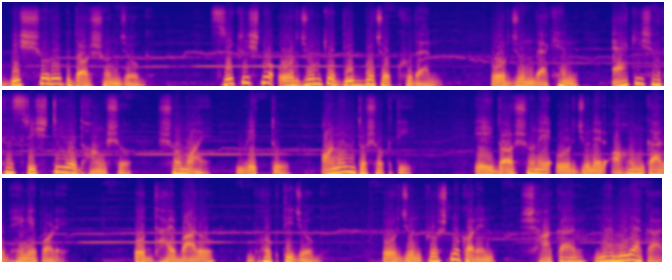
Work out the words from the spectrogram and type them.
বিশ্বরূপ দর্শন যোগ। শ্রীকৃষ্ণ অর্জুনকে দিব্য চক্ষু দেন। অর্জুন দেখেন, একই সাথে সৃষ্টি ও ধ্বংস, সময়, মৃত্যু, অনন্ত শক্তি। এই দর্শনে অর্জুনের অহংকার ভেঙে পড়ে। অধ্যায় বারো, ভক্তিযোগ। অর্জুন প্রশ্ন করেন, সাকার না নিরাকার?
